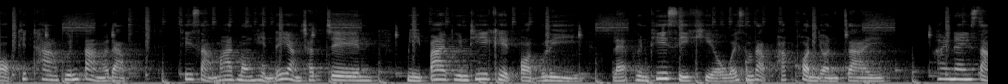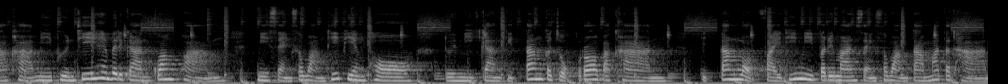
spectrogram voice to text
บอกทิศทางพื้นต่างระดับ ที่สามารถมองเห็นได้อย่างชัดเจน มีป้ายพื้นที่เขตปลอดบุหรี่ และพื้นที่สีเขียวไว้สำหรับพักผ่อนหย่อนใจ ภายในสาขามีพื้นที่ให้บริการกว้างขวาง มีแสงสว่างที่เพียงพอ โดยมีการติดตั้งกระจกรอบอาคาร ติดตั้งหลอดไฟที่มีปริมาณแสงสว่างตามมาตรฐาน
